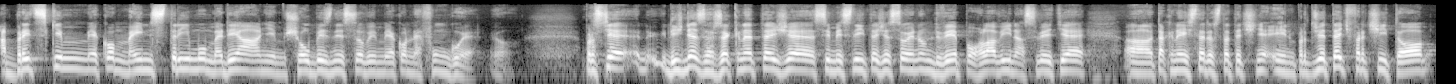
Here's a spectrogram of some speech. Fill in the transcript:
a britském jako mainstreamu mediálním, showbiznisovým jako nefunguje. Jo. Prostě, když dnes řeknete, že si myslíte, že jsou jenom dvě pohlaví na světě, uh, tak nejste dostatečně in, protože teď frčí to,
